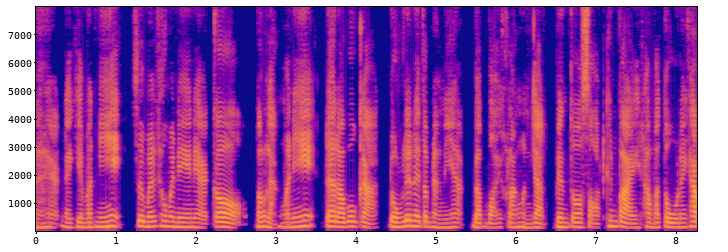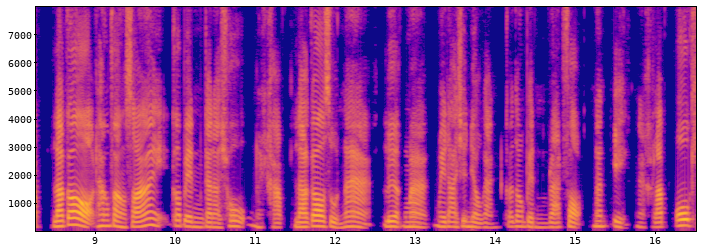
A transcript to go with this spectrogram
นะฮะในเกมนัดนี้ ซึ่งแม็กโทมานีเนี่ยก็ หลังๆมานี้ได้รับโอกาสลงเล่นในตำแหน่งนี้แบบบ่อยครั้งเหมือนกัน เป็นตัวสอดขึ้นไปทำประตูนะครับ แล้วก็ทางฝั่งซ้ายก็เป็นกานาโชนะครับ แล้วก็ศูนย์หน้าเลือกมากไม่ได้เช่นเดียวกัน ก็ต้องเป็นแรดฟอร์ดนั่นเองนะครับ โอเค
